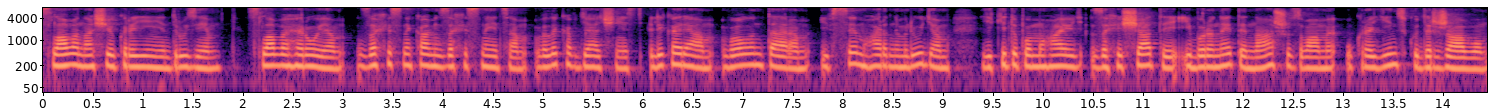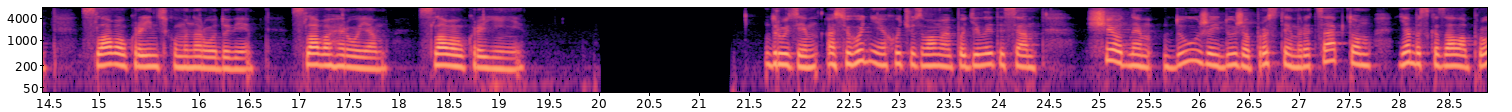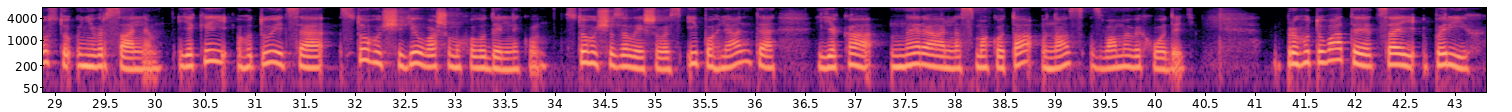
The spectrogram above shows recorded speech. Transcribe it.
Слава нашій Україні, друзі! Слава героям, захисникам і захисницям, велика вдячність лікарям, волонтерам і всім гарним людям, які допомагають захищати і боронити нашу з вами українську державу. Слава українському народові! Слава героям! Слава Україні! Друзі, а сьогодні я хочу з вами поділитися ще одним дуже і дуже простим рецептом, я би сказала, просто універсальним, який готується з того, що є у вашому холодильнику, з того, що залишилось. І погляньте, яка нереальна смакота у нас з вами виходить. Приготувати цей пиріг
